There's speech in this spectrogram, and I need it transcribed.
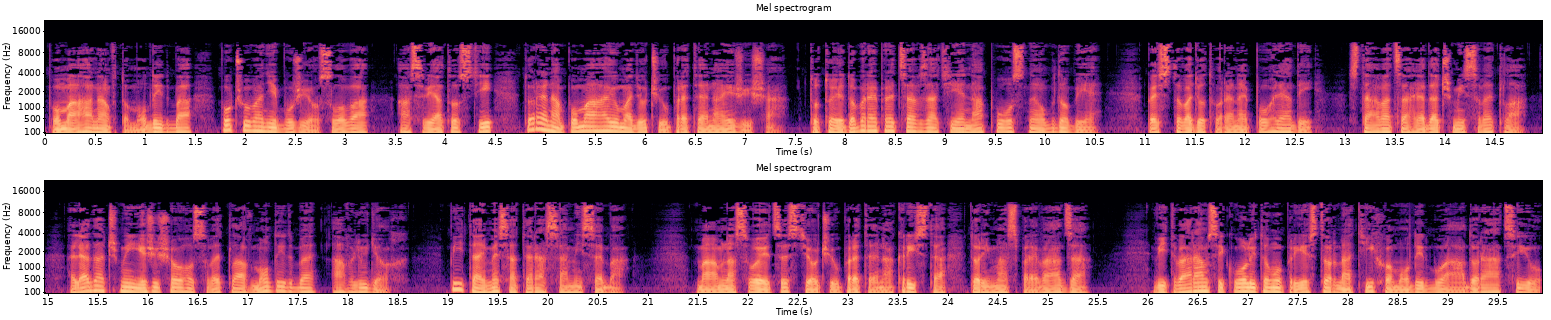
Pomáha nám v tom modlitba, počúvanie Božieho slova a sviatosti, ktoré nám pomáhajú mať oči upreté na Ježiša. Toto je dobré predsavzatie na pôstne obdobie. Pestovať otvorené pohľady, stávať sa hľadačmi svetla, hľadačmi Ježišovho svetla v modlitbe a v ľuďoch. Pýtajme sa teraz sami seba. Mám na svojej ceste oči upreté na Krista, ktorý ma sprevádza. Vytváram si kvôli tomu priestor na ticho modlitbu a adoráciu.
